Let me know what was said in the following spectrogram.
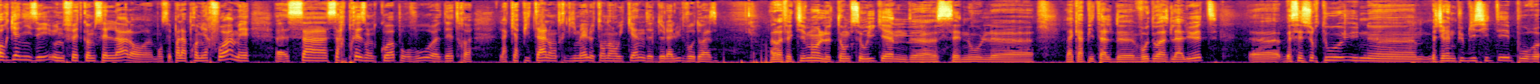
organiser une fête comme celle-là, alors bon, c'est pas la première fois, mais ça, ça représente quoi pour vous d'être la capitale, entre guillemets, le temps d'un week-end de la lutte vaudoise? Alors effectivement, le temps de ce week-end, euh, c'est nous la capitale de vaudoise de la lutte. Euh, bah, c'est surtout une, euh, je dirais une publicité pour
